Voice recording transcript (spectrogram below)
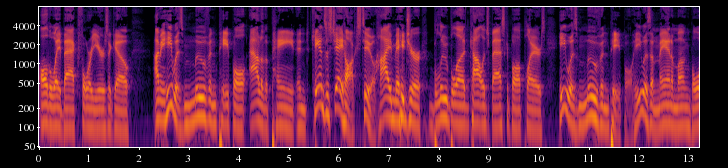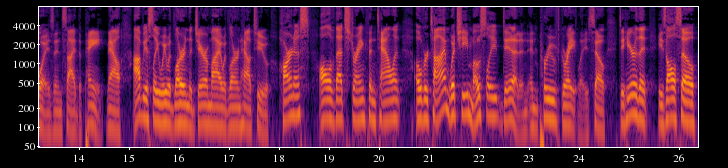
all the way back 4 years ago. I mean, he was moving people out of the paint and Kansas Jayhawks too, high major blue blood college basketball players. He was moving people. He was a man among boys inside the paint. Now, obviously we would learn that Jeremiah would learn how to harness all of that strength and talent over time, which he mostly did and improved greatly. So to hear that he's also,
